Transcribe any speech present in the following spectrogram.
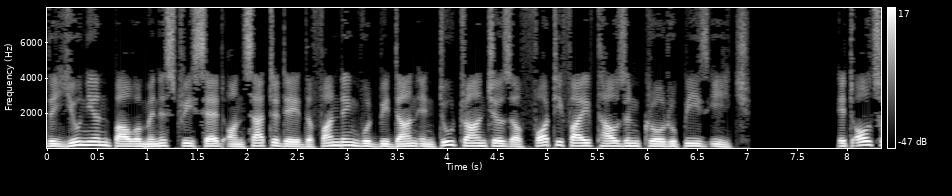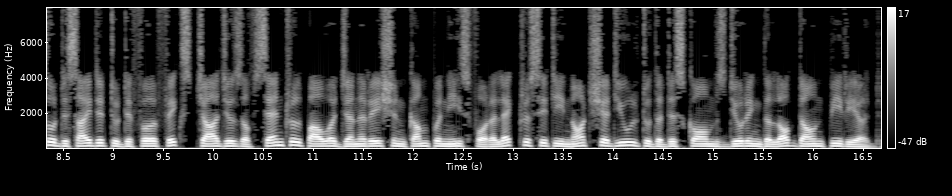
The Union Power Ministry said on Saturday the funding would be done in two tranches of 45,000 crore rupees each. It also decided to defer fixed charges of central power generation companies for electricity not scheduled to the discoms during the lockdown period.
